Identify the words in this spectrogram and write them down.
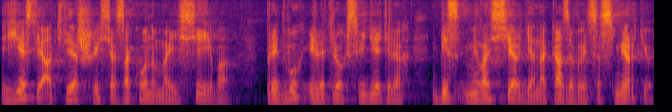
«Если отвергшийся законом Моисеева при двух или трех свидетелях без милосердия наказывается смертью,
